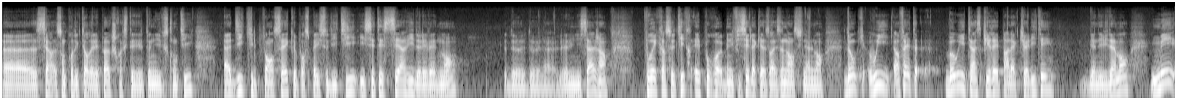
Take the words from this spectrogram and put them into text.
euh, son producteur de l'époque, je crois que c'était Tony Visconti, a dit qu'il pensait que pour Space Oddity, il s'était servi de l'événement, de, de l'unissage, hein, pour écrire ce titre et pour euh, bénéficier de la caisse de résonance finalement. Donc oui, en fait, Bowie était inspiré par l'actualité, bien évidemment, mais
